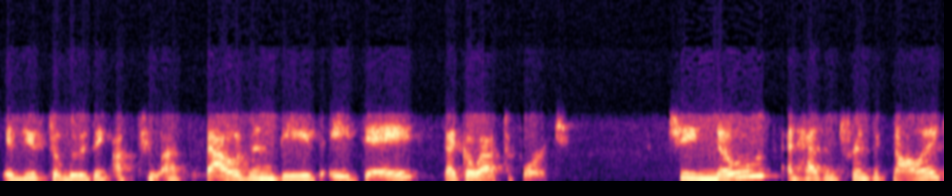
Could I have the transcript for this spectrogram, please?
is used to losing up to a thousand bees a day that go out to forage. She knows and has intrinsic knowledge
